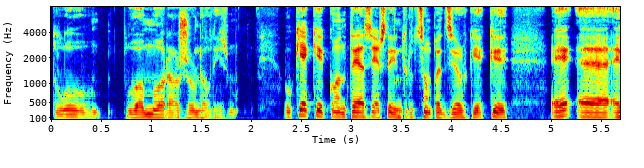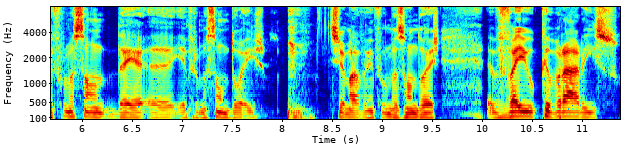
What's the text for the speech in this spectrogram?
pelo, pelo amor ao jornalismo. O que é que acontece, esta introdução para dizer o quê? Que é uh, a informação da uh, informação 2, se chamava informação 2, veio quebrar isso,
